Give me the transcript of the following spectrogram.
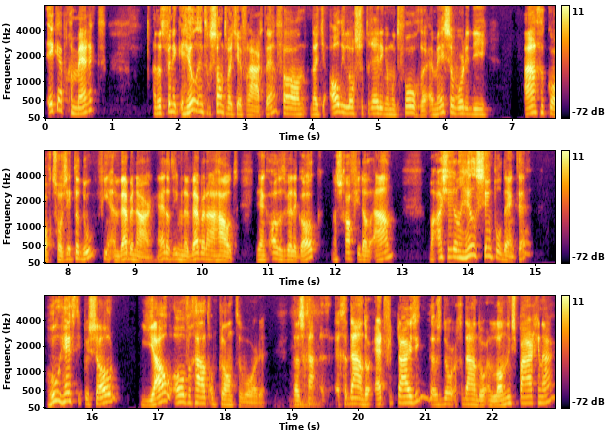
ik heb gemerkt, en dat vind ik heel interessant wat je vraagt, hè, van dat je al die losse trainingen moet volgen. En meestal worden die aangekocht zoals ik dat doe, via een webinar. Hè, dat iemand een webinar houdt, die denkt, oh dat wil ik ook, dan schaf je dat aan. Maar als je dan heel simpel denkt, hè, hoe heeft die persoon jou overgehaald om klant te worden? Dat is gedaan door advertising, dat is door, gedaan door een landingspagina.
